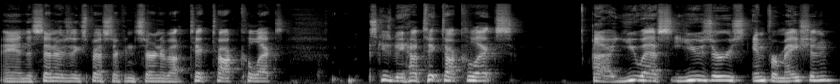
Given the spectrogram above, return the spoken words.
and the senators expressed their concern about TikTok collects, excuse me, how TikTok collects uh, U.S. users' information,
